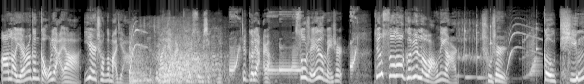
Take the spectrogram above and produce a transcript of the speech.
啊，老爷们跟狗俩呀，一人穿个马甲，完俩人就开始搜行李。这哥俩呀，搜谁都没事儿，就搜到隔壁老王那嘎达，出事儿了。狗停了，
